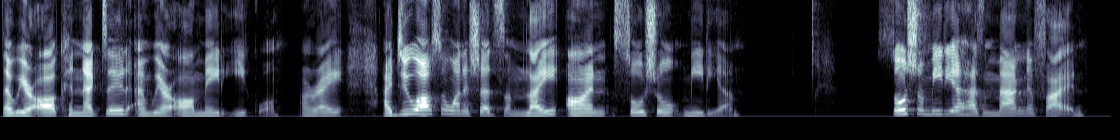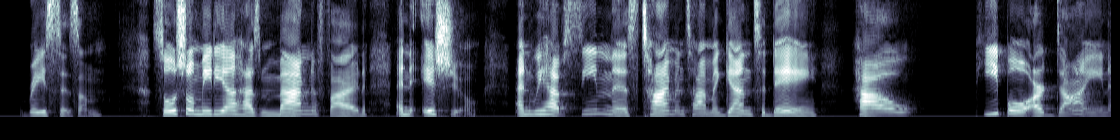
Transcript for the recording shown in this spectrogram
that we are all connected and we are all made equal all right? I do also want to shed some light on social media. Social media has magnified racism. Social media has magnified an issue and we have seen this time and time again today how people are dying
